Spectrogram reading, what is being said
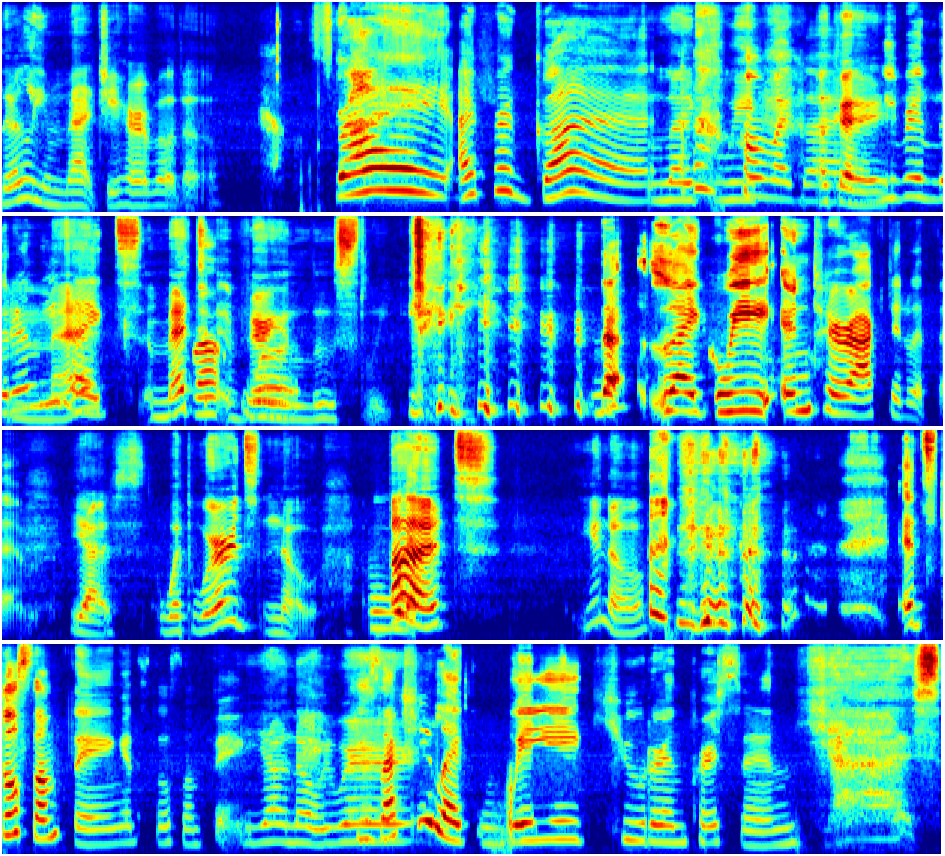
literally met G Herbo though. Right, I forgot. Like we oh my god, okay we were literally met like met very loosely. That, like we interacted with them. yes, with words, no, Wi- but you know, it's still something. It's still something. yeah, no, we were. He's actually like way cuter in person. Yes.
